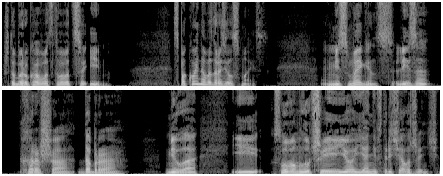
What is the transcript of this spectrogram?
чтобы руководствоваться им. Спокойно возразил Смайс. Мисс Мэггинс, Лиза, хороша, добра, мила, и, словом, лучше ее я не встречал женщин.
